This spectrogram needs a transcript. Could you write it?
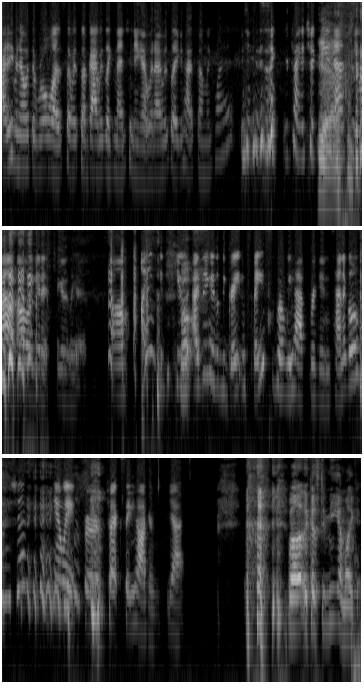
I didn't even know what the rule was. So when some guy was like mentioning it when I was like in high school, I'm like, what? He's like, you're trying to trick me and Yeah. ask me out. oh, I get it. I get it later. Um, I think it's cute. Well- I think it'll be great in space where we have friggin' tentacles and shit. Can't wait for Trek Sadie Hawkins. Yeah. well, because to me, I'm like,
